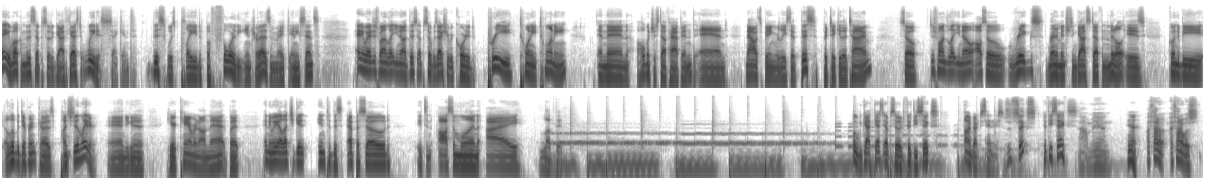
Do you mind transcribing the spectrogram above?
Hey, welcome to this episode of Gothcast. Wait a second. This was played before the intro. That doesn't make any sense. Anyway, I just want to let you know that this episode was actually recorded pre 2020, and then a whole bunch of stuff happened, and now it's being released at this particular time. So just wanted to let you know. Also, Riggs, random interesting goth stuff in the middle, is going to be a little bit different because punched in later, and you're gonna hear Cameron on that. But anyway, I'll let you get into this episode. It's an awesome one. I loved it. Welcome to Gothcast, episode 56. I'm Dr. Sanders. Is it six? 56. Oh man, Yeah. I thought I thought it was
